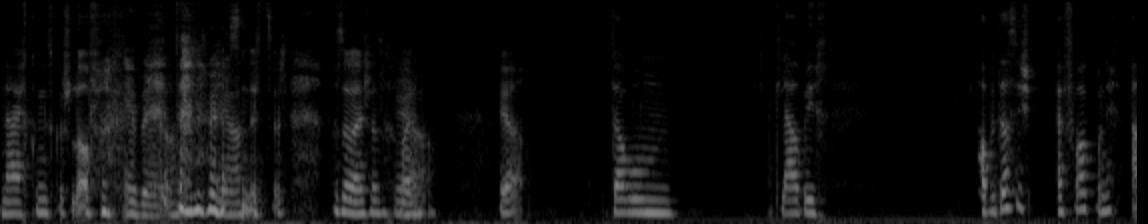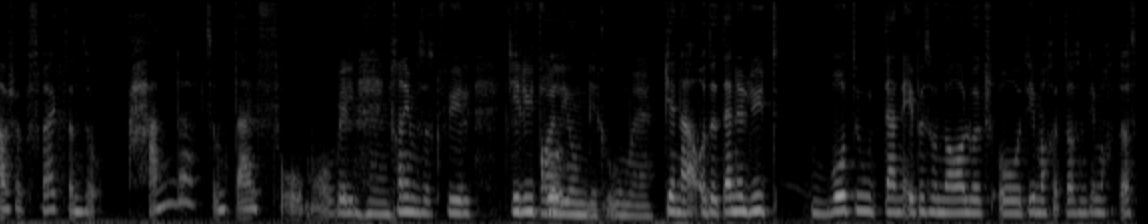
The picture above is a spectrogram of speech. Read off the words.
Nein, ich gehe jetzt schlafen. Eben, ja. dann wäre es ja. nicht so. Also weißt du, was ich meine? ja. Ja. Darum glaube ich. Aber das ist eine Frage, die ich auch schon gefragt habe. So, haben zum Teil FOMO? Weil ich habe immer so das Gefühl, die Leute, wo, Mhm. Alle um dich herum. genau, oder diese Leute, wo du dann eben so nachschaust, oh, die machen das und die machen das,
